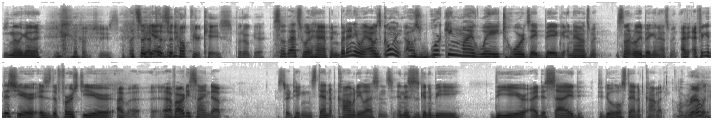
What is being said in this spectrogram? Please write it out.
There's another guy there. oh, jeez. But so that yeah, doesn't help your case, but okay. so that's what happened. But anyway, I was going. I was working my way towards a big announcement. It's not really a big announcement. I, I figured this year is the first year I've uh, I've already signed up. Start taking stand up comedy lessons, and this is going to be the year I decide to do a little stand up comedy. Oh, Really?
